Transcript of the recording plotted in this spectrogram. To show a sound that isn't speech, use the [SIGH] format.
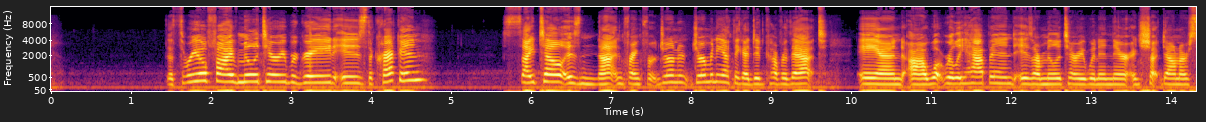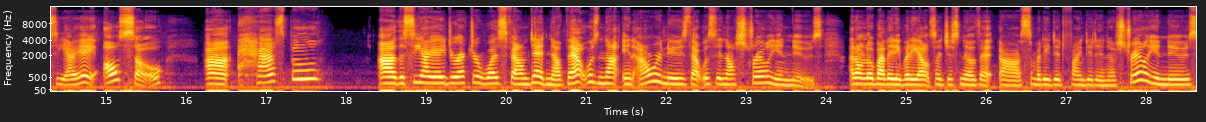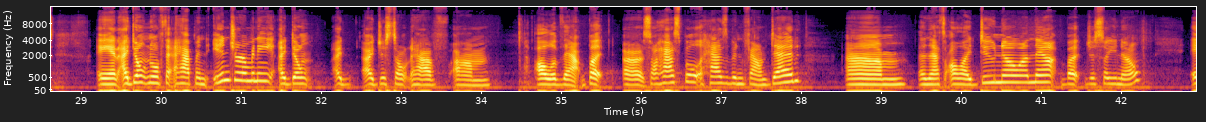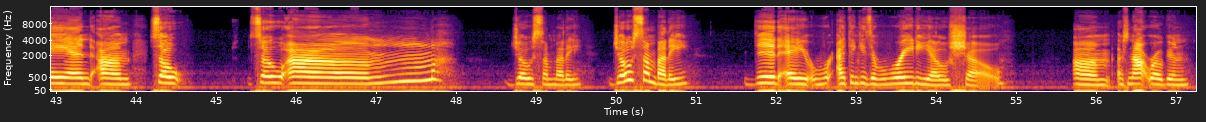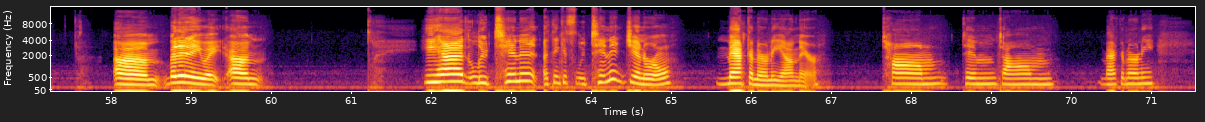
The 305 Military Brigade is the Kraken. Scytl is not in Frankfurt, Germany. I think I did cover that. And uh, what really happened is our military went in there and shut down our CIA. Also, uh, Haspel, uh, the CIA director, was found dead. Now, that was not in our news, that was in Australian news. I don't know about anybody else. I just know that uh, somebody did find it in Australian news. And I don't know if that happened in Germany. I don't, I, I just don't have um, all of that. But uh, so Haspel has been found dead. Um, and that's all I do know on that, but just so you know. And um, so, so um, Joe somebody, Joe somebody did a, I think he's a radio show. Um, it's not Rogan. Um, but anyway, um, he had Lieutenant, I think it's Lieutenant General McInerney on there. Tom, Tim, Tom McInerney.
